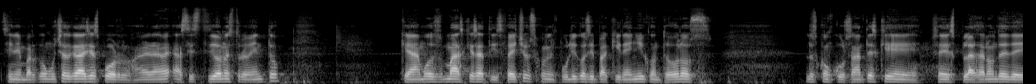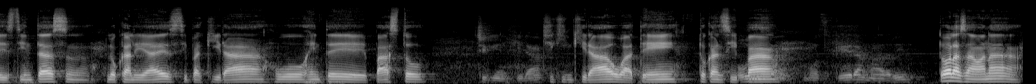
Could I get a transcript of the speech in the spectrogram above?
Sin embargo, muchas gracias por haber asistido a nuestro evento. Quedamos más que satisfechos con el público zipaquireño y con todos los los concursantes que se desplazaron desde distintas eh, localidades, Zipaquirá, hubo gente de Pasto, Chiquinquirá, Chiquinquirá, Obaté, Tocancipá, Mosquera, Madrid. toda la sabana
